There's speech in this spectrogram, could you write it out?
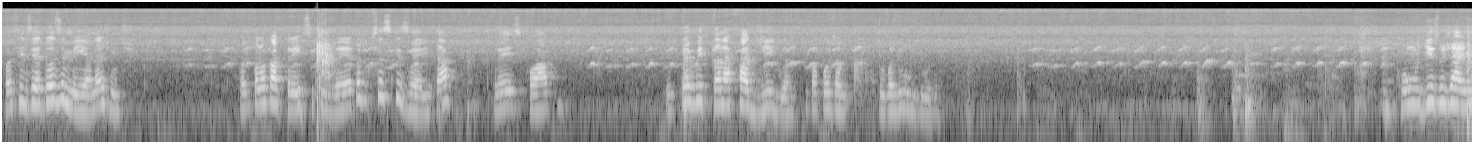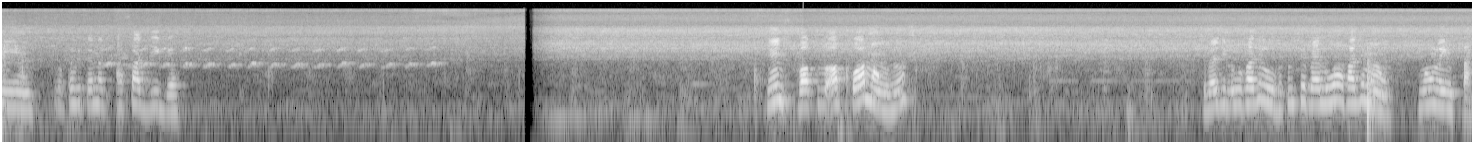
Pode dizer 12 e meia, né, gente? Pode colocar três se quiser, tudo que vocês quiserem, tá? Três, quatro. Eu tô evitando a fadiga, muita coisa, negócio de gordura. Como diz o Jaiminho, eu tô evitando a fadiga. Gente, bota a, a mão, né? Se tiver de luva, vai de luva. Se não tiver luva, vai de mão. Mão limpa.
